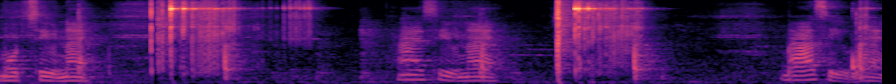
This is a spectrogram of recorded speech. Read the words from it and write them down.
Một xỉu này. Hai xỉu này. Ba xỉu này.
